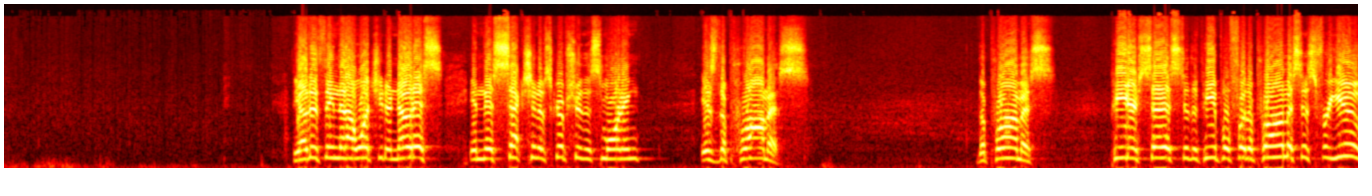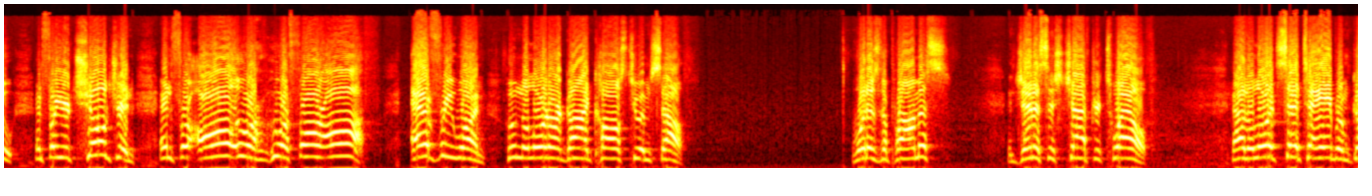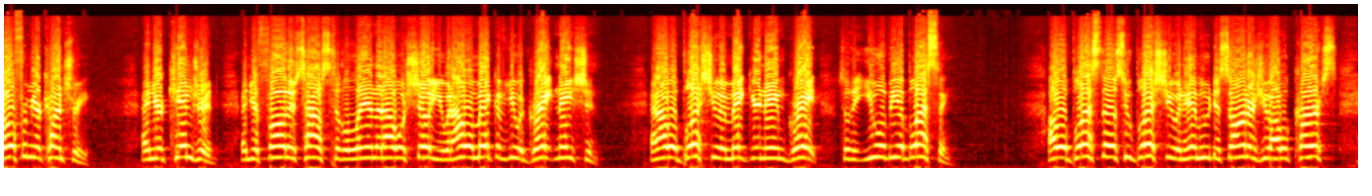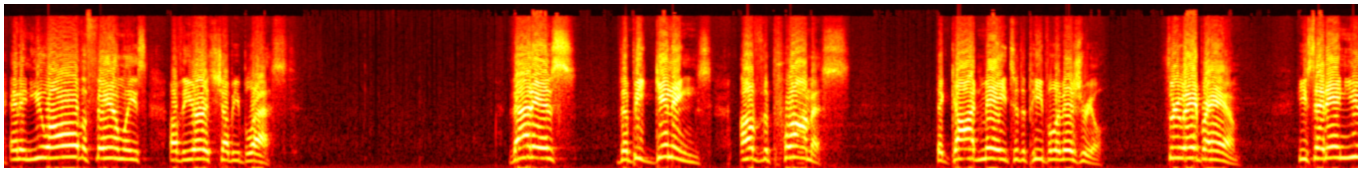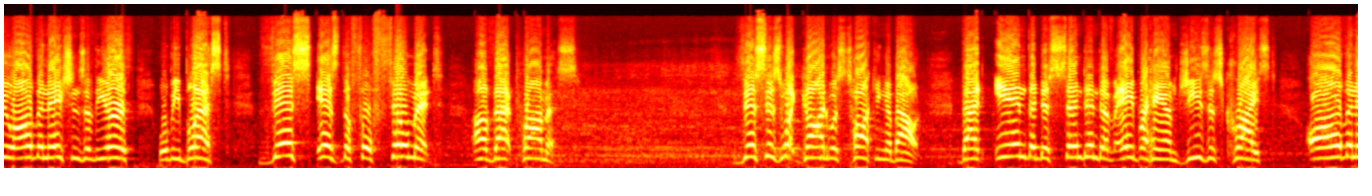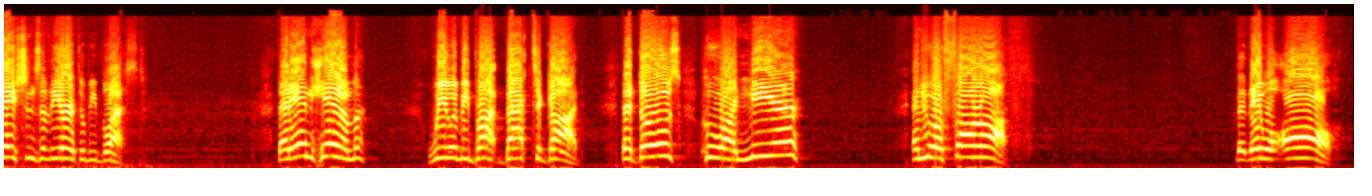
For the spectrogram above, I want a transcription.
The other thing that I want you to notice in this section of Scripture this morning is the promise. The promise. Peter says to the people, For the promise is for you and for your children and for all who are, who are far off, everyone whom the Lord our God calls to himself. What is the promise? In Genesis chapter 12. Now the Lord said to Abram, Go from your country and your kindred and your father's house to the land that I will show you, and I will make of you a great nation. And I will bless you and make your name great, so that you will be a blessing. I will bless those who bless you, and him who dishonors you I will curse, and in you all the families of the earth shall be blessed. That is the beginnings of the promise that God made to the people of Israel through Abraham. He said, In you all the nations of the earth will be blessed. This is the fulfillment of that promise. This is what God was talking about. That in the descendant of Abraham, Jesus Christ, all the nations of the earth will be blessed. That in him we would be brought back to God. That those who are near and who are far off, that they will all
